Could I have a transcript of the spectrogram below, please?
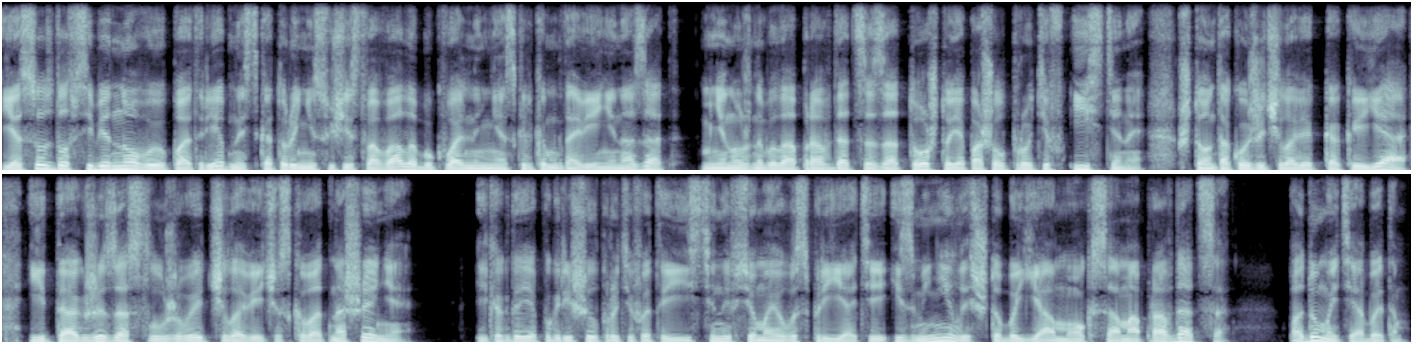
я создал в себе новую потребность, которой не существовало буквально несколько мгновений назад. Мне нужно было оправдаться за то, что я пошел против истины, что он такой же человек, как и я, и также заслуживает человеческого отношения. И когда я погрешил против этой истины, все мое восприятие изменилось, чтобы я мог самооправдаться. Подумайте об этом.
